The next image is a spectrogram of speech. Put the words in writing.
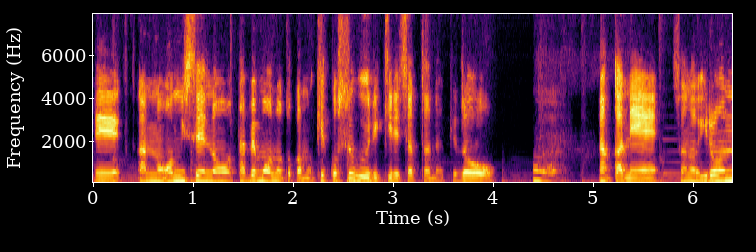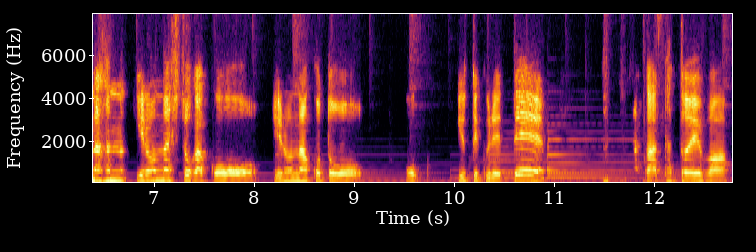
であのお店の食べ物とかも結構すぐ売り切れちゃったんだけどうん。なんかねそのいろんな話いろんな人がこういろんなことを言ってくれてなんか例えば、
